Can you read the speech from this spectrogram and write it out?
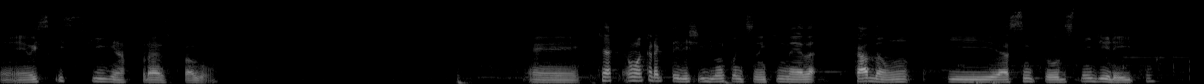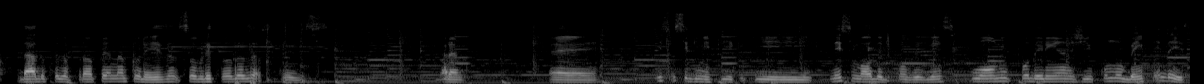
É, eu esqueci a frase que falou é, que é uma característica de uma condição em que nela cada um e assim todos têm direito dado pela própria natureza sobre todas as coisas. Para, é, isso significa que nesse modo de convivência o homem poderia agir como bem entendesse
